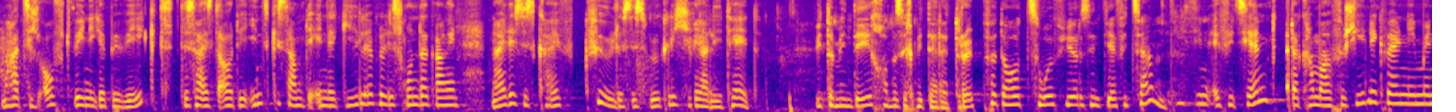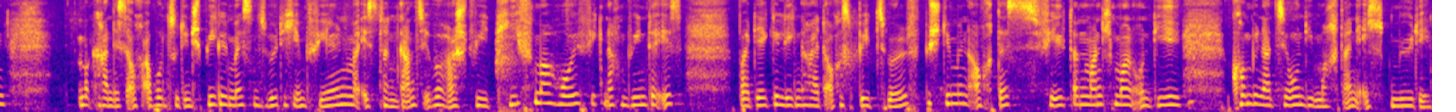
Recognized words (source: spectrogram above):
man hat sich oft weniger bewegt. Das heißt, auch die insgesamte Energielevel ist runtergegangen. Nein, das ist kein Gefühl, das ist wirklich Realität. Vitamin D kann man sich mit diesen Tröpfen da zuführen. Sind die effizient? Die sind effizient. Da kann man verschiedene Quellen nehmen. Man kann das auch ab und zu den Spiegel messen, das würde ich empfehlen. Man ist dann ganz überrascht, wie tief man häufig nach dem Winter ist. Bei der Gelegenheit auch das B12 bestimmen, auch das fehlt dann manchmal und die Kombination, die macht einen echt müde.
